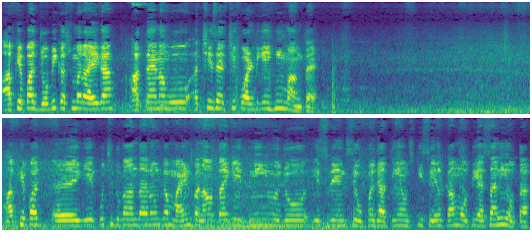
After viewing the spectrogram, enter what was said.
आपके पास जो भी कस्टमर आएगा, आता है ना, वो अच्छी से अच्छी क्वालिटी ही माँगता है। आपके पास ये कुछ दुकानदारों का माइंड बना होता है कि इतनी जो इस रेंज से ऊपर जाती हैं, उसकी सेल कम होती है। ऐसा नहीं होता।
